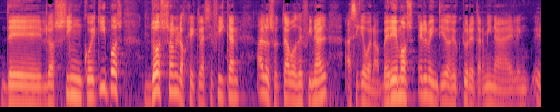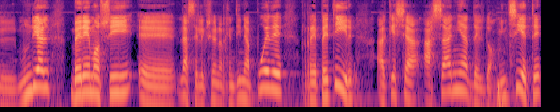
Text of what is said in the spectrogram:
de los cinco equipos. Dos son los que clasifican a los octavos de final. Así que bueno, veremos el 22 de octubre termina el, Mundial. Veremos si eh, la selección argentina puede repetir aquella hazaña del 2007,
